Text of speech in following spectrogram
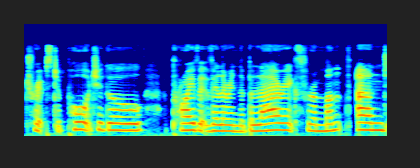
trips to Portugal, a private villa in the Balearics for a month, and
